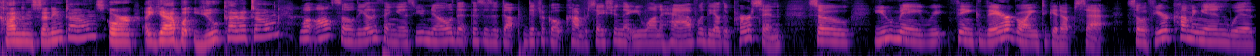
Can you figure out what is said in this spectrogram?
condescending tones, or a yeah but you kind of tone. Well, also, the other thing is you know that this is a difficult conversation that you want to have with the other person. So you may re- think they're going to get upset. So if you're coming in with,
